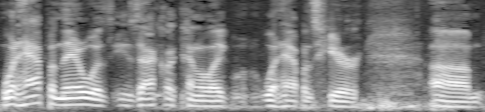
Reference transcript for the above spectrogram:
what happened there was exactly kind of like what happens here. Um,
